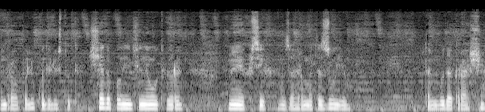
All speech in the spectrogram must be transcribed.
набрав пилюку, дивлюсь тут ще доповнительні отвори. Ну я їх всіх загерметизую. Так буде краще.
